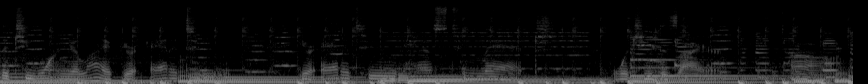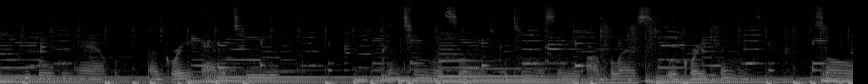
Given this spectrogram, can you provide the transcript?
that you want in your life, your attitude. Your attitude has to match what you desire. Um, people who have a great attitude continuously, continuously are blessed with great things. So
